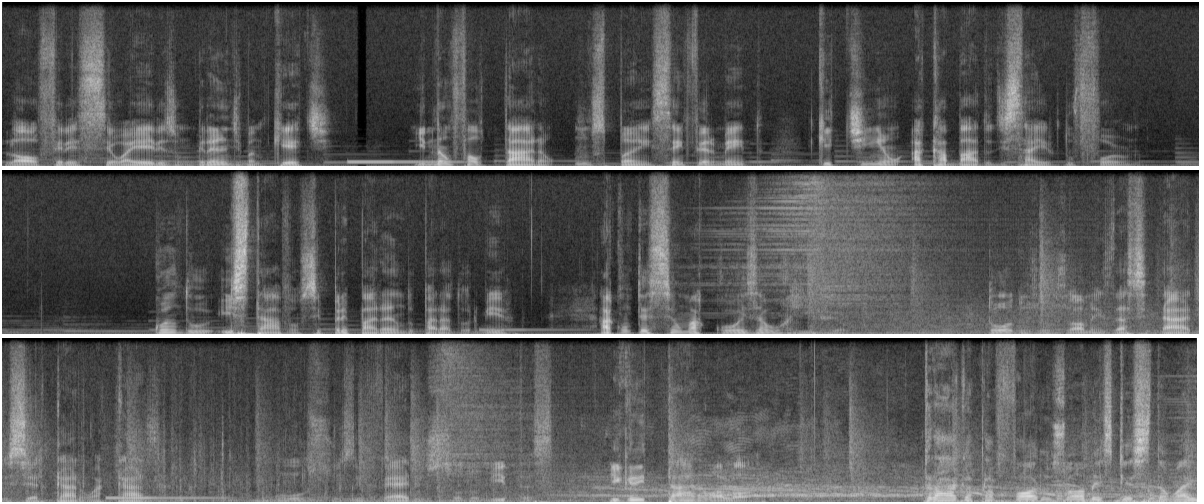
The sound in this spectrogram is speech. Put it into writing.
Ló ofereceu a eles um grande banquete e não faltaram uns pães sem fermento que tinham acabado de sair do forno. Quando estavam se preparando para dormir, aconteceu uma coisa horrível. Todos os homens da cidade cercaram a casa, moços e velhos sodomitas, e gritaram a Ló: Traga para fora os homens que estão aí.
